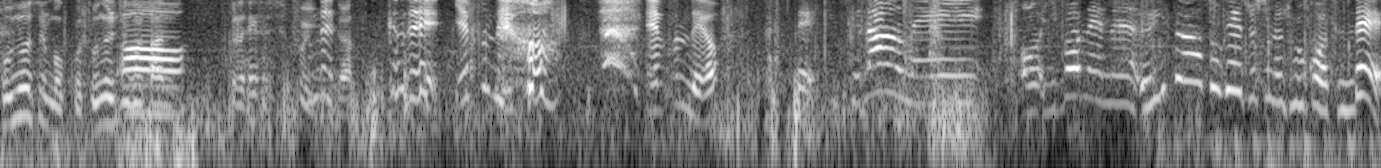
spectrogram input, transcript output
도넛을 먹고 돈을 주고 아. 산 그런 행사 제품입니다. 근데 예쁜데요? 예쁜데요? 네. 그 다음에 어, 이번에는 의자 소개해 주시면 좋을 것 같은데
